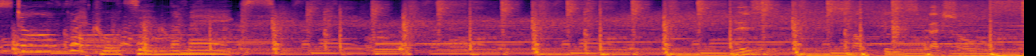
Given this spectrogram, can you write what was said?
Star Records in the mix. This is something special.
